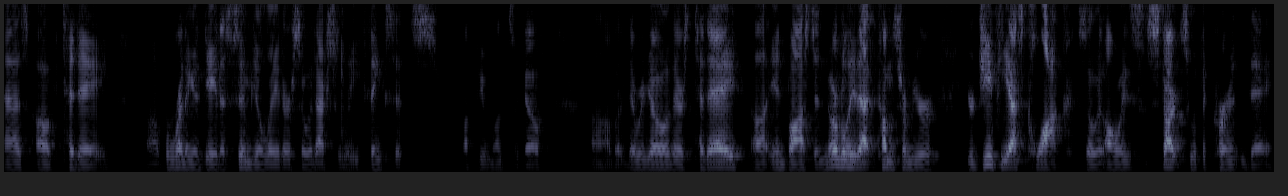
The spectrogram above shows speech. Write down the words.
as of today. Uh, we're running a data simulator, so it actually thinks it's a few months ago. Uh, but there we go. There's today uh, in Boston. Normally that comes from your, your GPS clock, so it always starts with the current day.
